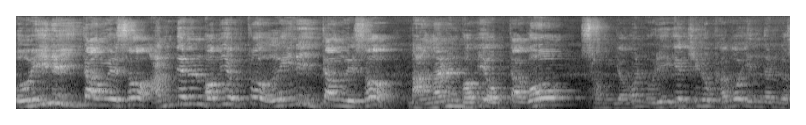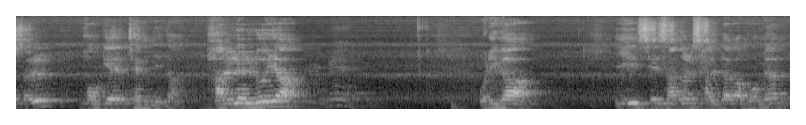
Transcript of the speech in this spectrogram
의인이 이땅 위에서 안 되는 법이 없고 의인이 이땅 위에서 망하는 법이 없다고 성경은 우리에게 기록하고 있는 것을 보게 됩니다. 할렐루야. 우리가 이 세상을 살다가 보면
